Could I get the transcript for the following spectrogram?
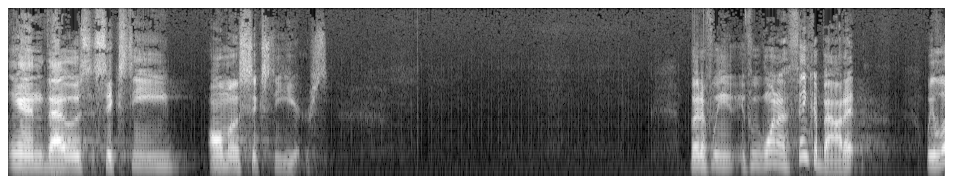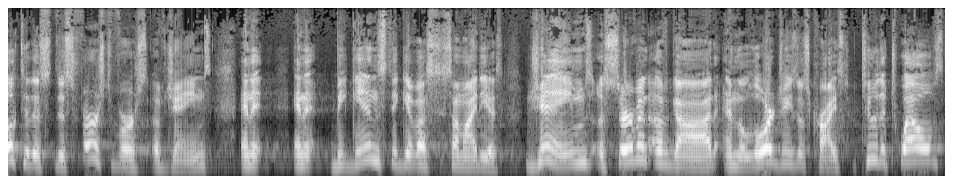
in those 60 almost 60 years. But if we if we want to think about it, we look to this, this first verse of James, and it, and it begins to give us some ideas. James, a servant of God and the Lord Jesus Christ, to the 12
